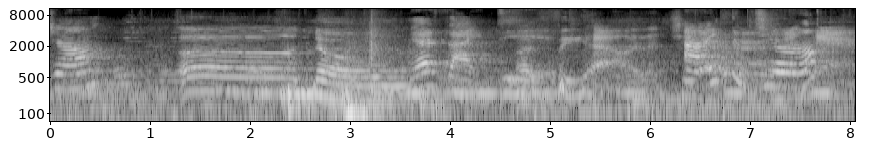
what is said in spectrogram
jumped. Uh, no. Yes, I did. Let's see how. I didn't jump.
